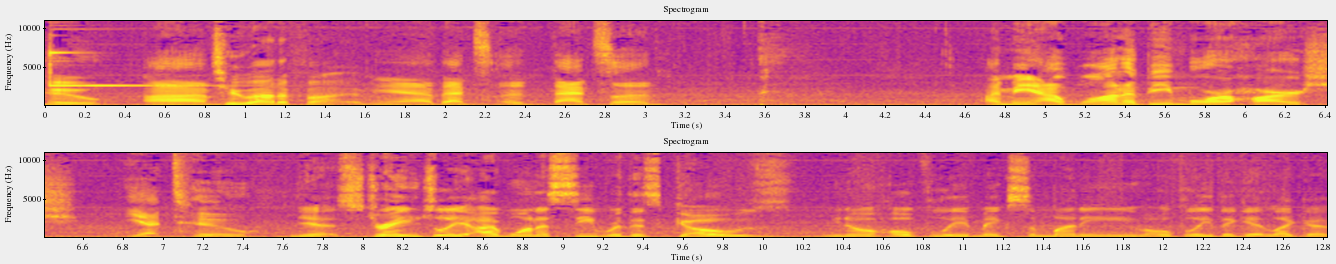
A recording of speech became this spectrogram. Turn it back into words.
Two. Um, two out of five. Yeah, that's a, that's a. I mean, I want to be more harsh. Yeah, too. Yeah, strangely, I want to see where this goes. You know, hopefully it makes some money. Hopefully they get like a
